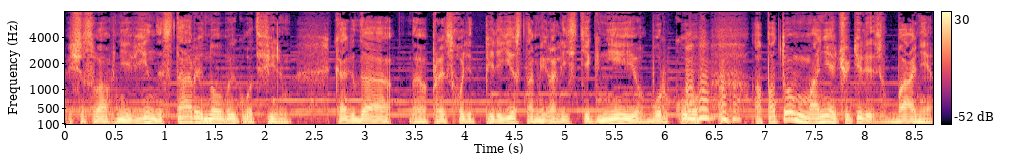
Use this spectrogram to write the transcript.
Вячеслав Невинный, Старый Новый год фильм, когда э, происходит переезд, там играли Стегнеев, Бурков, а потом они очутились в бане,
